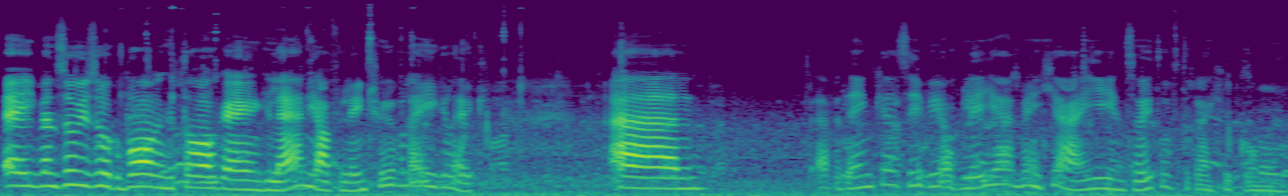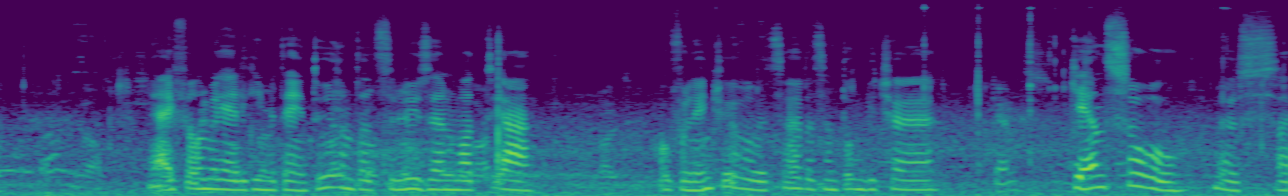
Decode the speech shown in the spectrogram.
Eh, Ik ben sowieso geboren en getogen in Geleen, ja, van Lintjeheuvel eigenlijk. En even denken, zeven jaar geleden ben ik ja, hier in Zuidhof terechtgekomen. Ja, ik voelde me eigenlijk hier meteen toe, omdat ze lui zijn wat, ja, weet je, dat zijn toch een beetje kent zo. Dus eh,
